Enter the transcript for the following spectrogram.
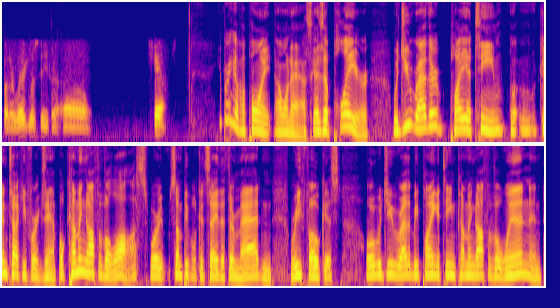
for the regular season uh, champs. You bring up a point I want to ask. As a player, would you rather play a team, uh, Kentucky, for example, coming off of a loss, where some people could say that they're mad and refocused, or would you rather be playing a team coming off of a win and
